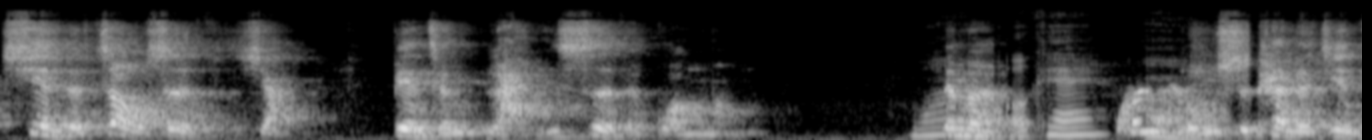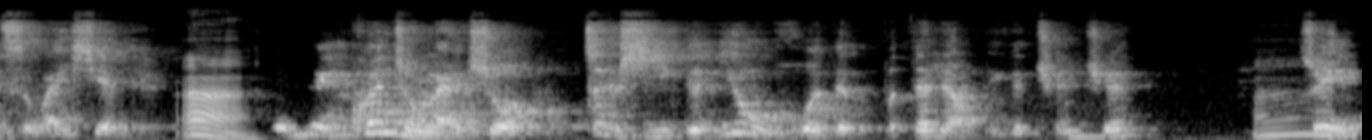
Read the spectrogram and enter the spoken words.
线的照射底下变成蓝色的光芒。那么，OK，昆虫是看得见紫外线的。嗯，对昆虫来说，这个是一个诱惑的不得了的一个圈圈。嗯，所以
